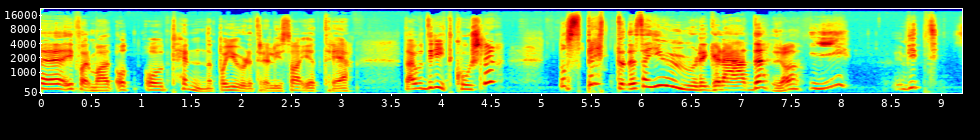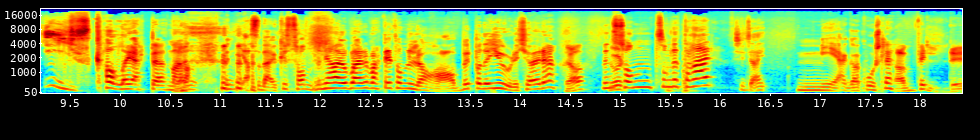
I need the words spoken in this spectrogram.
eh, i form av å, å tenne på juletrelysa i et tre. Det er jo dritkoselig! Nå spredte det seg juleglede i mitt iskalde hjerte. Nei da. Men altså, det er jo ikke sånn. Men jeg har jo bare vært litt sånn laber på det julekjøret. Ja, Men var... sånn som dette her syns jeg megakoselig. Det er veldig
